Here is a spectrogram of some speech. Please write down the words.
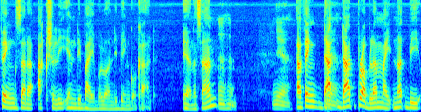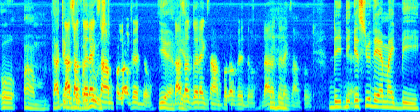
things that are actually in the Bible on the bingo card. You understand? Yeah. I think that Yeah. that problem might not be oh um that thing That's is a good overused. example of it though. Yeah, That's yeah. a good example of it though. That's a good example. the the Yeah. issue there might be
